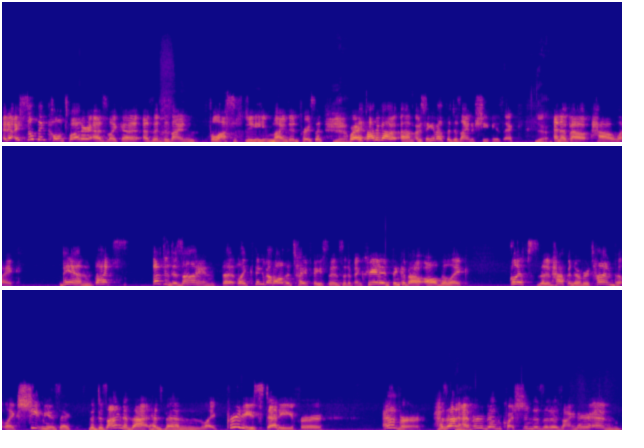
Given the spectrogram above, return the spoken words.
I still think cold water as like a as a design philosophy minded person. Yeah. Where I thought about, um, I was thinking about the design of sheet music. Yeah. And about how like, man, that's that's a design that like think about all the typefaces that have been created. Think about all the like glyphs that have happened over time. But like sheet music, the design of that has been like pretty steady for ever. Has that yeah. ever been questioned as a designer? And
